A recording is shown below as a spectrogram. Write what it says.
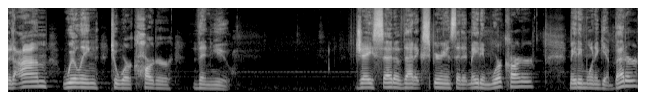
that I'm willing to work harder than you. Jay said of that experience that it made him work harder, made him want to get better,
